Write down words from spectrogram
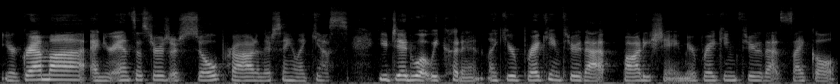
your grandma and your ancestors are so proud and they're saying like yes you did what we couldn't. Like you're breaking through that body shame. You're breaking through that cycle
